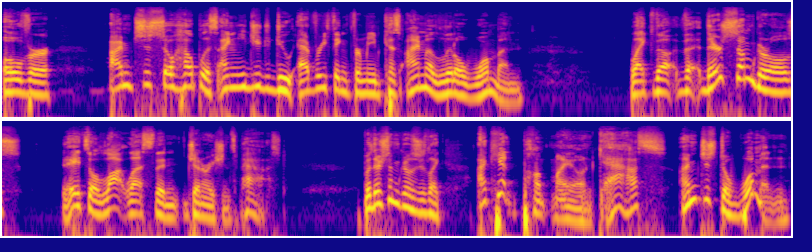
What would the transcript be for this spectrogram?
over I'm just so helpless. I need you to do everything for me because I'm a little woman. Like the, the there's some girls, it's a lot less than generations past. But there's some girls who's like, I can't pump my own gas. I'm just a woman.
